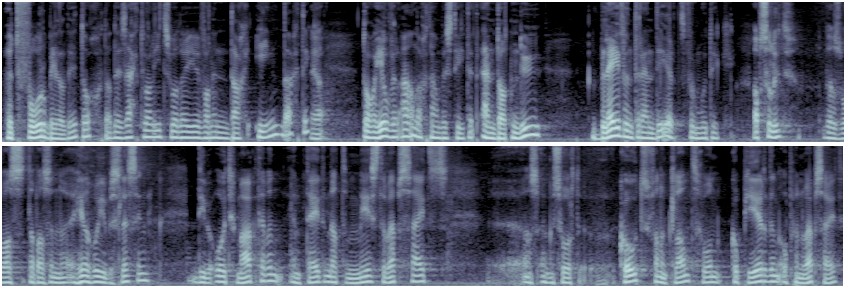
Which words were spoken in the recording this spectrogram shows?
het voorbeeld, hè, toch? Dat is echt wel iets wat je van in dag één, dacht ik, ja. toch heel veel aandacht aan besteedt. En dat nu blijvend rendeert, vermoed ik. Absoluut. Dat was, dat was een heel goede beslissing die we ooit gemaakt hebben in tijden dat de meeste websites eh, een, een soort code van een klant gewoon kopieerden op hun website.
